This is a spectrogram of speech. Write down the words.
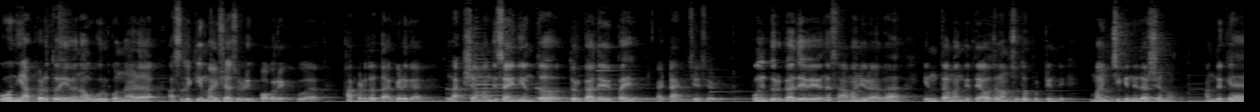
పోనీ అక్కడితో ఏమైనా ఊరుకున్నాడా? అసలుకి మహిషాసురుడికి పొగరెక్కువ అక్కడితో తగ్గడుగా. లక్ష మంది సైన్యంతో దుర్గాదేవిపై అటాక్ చేశాడు. పోనీ దుర్గాదేవి ఏమైనా సామాన్యురాగా ఇంతమంది దేవతల అంశతో పుట్టింది. మంచికి నిదర్శనం. అందుకే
